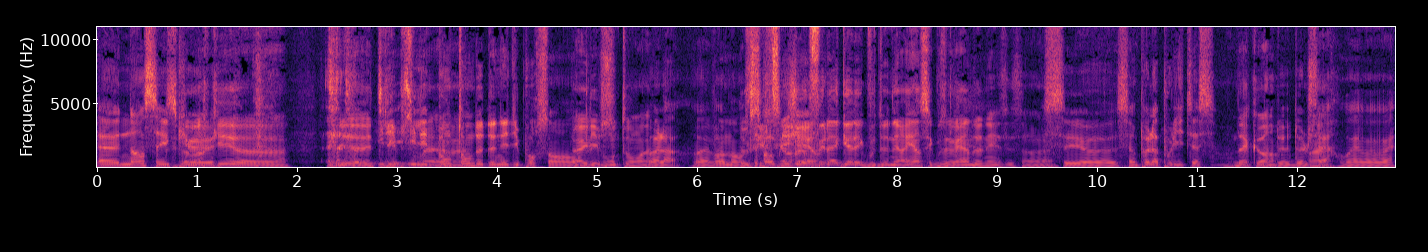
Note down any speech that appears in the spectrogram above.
Euh, non, c'est C'est pas que. marqué, il, est, il est de ouais, bon ton de donner 10%. en Ouais, il est bon ton, ouais. Voilà, ouais, vraiment. Donc C'est si pas le obligé. hein. fait la gueule et que vous donnez rien, c'est que vous avez rien donné, c'est ça. C'est euh, c'est un peu la politesse. D'accord. De, de le faire. Ouais, ouais, ouais.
